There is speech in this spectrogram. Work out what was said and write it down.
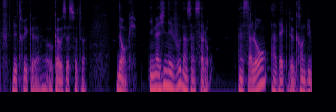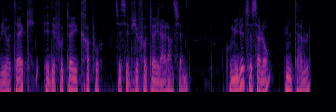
les trucs au cas où ça soit toi. Donc, imaginez-vous dans un salon. Un salon avec de grandes bibliothèques et des fauteuils crapauds. C'est ces vieux fauteuils là à l'ancienne. Au milieu de ce salon, une table,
